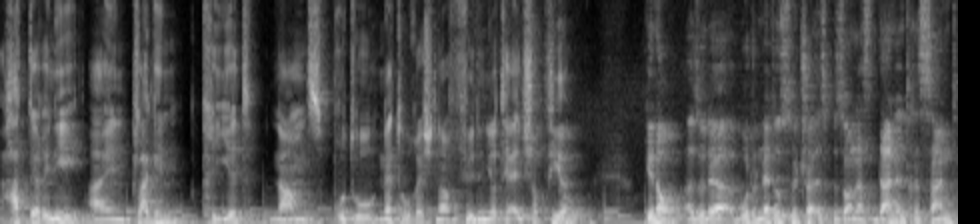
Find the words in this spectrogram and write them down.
hat der René ein Plugin kreiert namens Brutto-Netto-Rechner für den JTL Shop 4. Genau, also der Brutto-Netto-Switcher ist besonders dann interessant,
